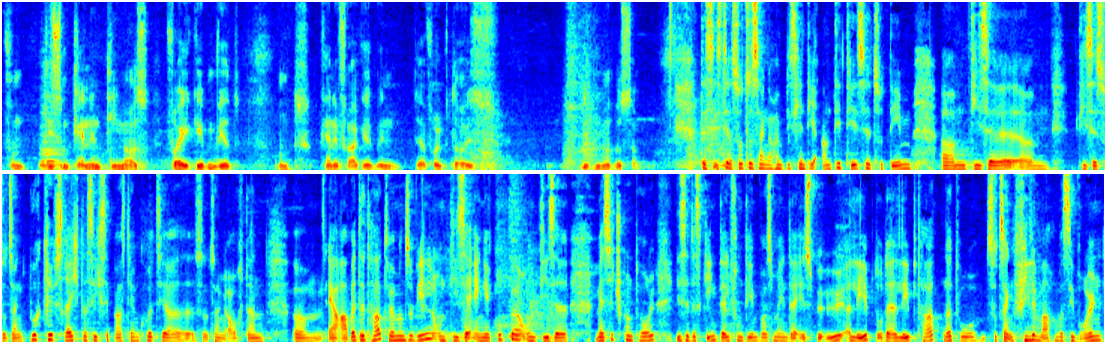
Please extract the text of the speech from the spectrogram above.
von diesem kleinen Team aus vorgegeben wird. Und keine Frage, wenn der Erfolg da ist, wird niemand was sagen. Das ist ja sozusagen auch ein bisschen die Antithese zu dem, ähm, diese ähm, dieses sozusagen Durchgriffsrecht, das sich Sebastian Kurz ja sozusagen auch dann ähm, erarbeitet hat, wenn man so will, und diese enge Gruppe und diese Message Control ist ja das Gegenteil von dem, was man in der SPÖ erlebt oder erlebt hat, nicht, wo sozusagen viele machen, was sie wollen,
